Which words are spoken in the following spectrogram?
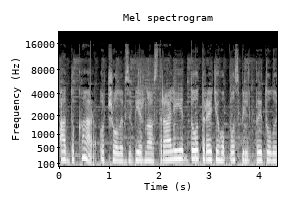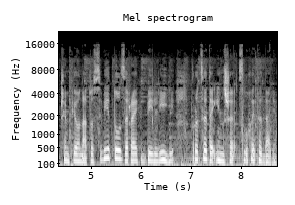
Аддокар очолив збірну Австралії до третього поспіль титулу чемпіонату світу з регбі ліги. Про це та інше слухайте далі.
